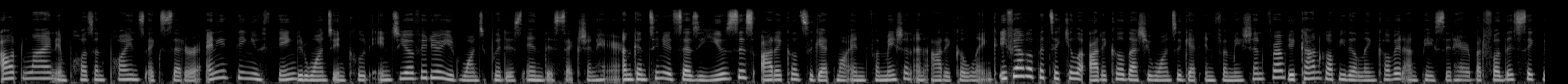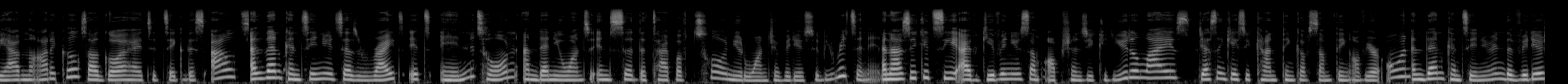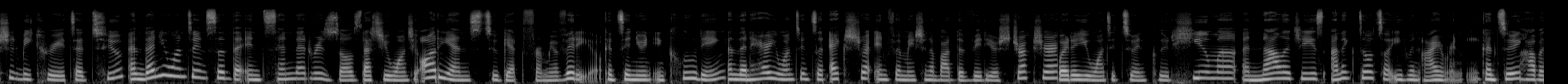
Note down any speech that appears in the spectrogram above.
outline, important points, etc. Anything you think you'd want to include into your video, you'd want to put this in this section here. And continue, it says use this article to get more information and article link. If you have a particular article that you want to get information from, you can copy the link of it and paste it here. But for this sake, we have no article. So I'll go ahead to take this out and then continue. It says write it in tone and then you want to insert the type of tone you'd want your videos to be written in. And as you could see, I've given you some options you could utilize just in case you can't think of something of your own. And then continuing, the video should be created too. And then you want to insert the intended results that you want your audience to get from your video video. Continuing including, and then here you want to insert extra information about the video structure, whether you want it to include humor, analogies, anecdotes, or even irony. Continuing have a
